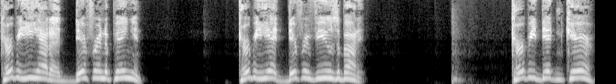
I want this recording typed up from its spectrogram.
Kirby, he had a different opinion. Kirby, he had different views about it. Kirby didn't care.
